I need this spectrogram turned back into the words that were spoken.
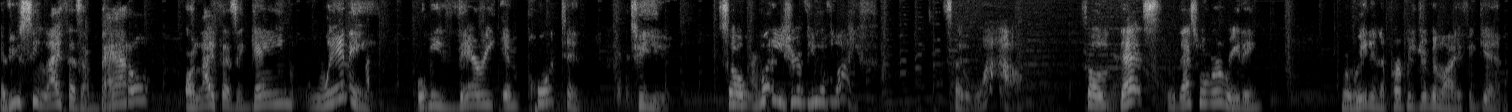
If you see life as a battle, or life as a game, winning will be very important to you. So, what is your view of life? I said, wow. So that's that's what we're reading. We're reading the Purpose Driven Life again.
